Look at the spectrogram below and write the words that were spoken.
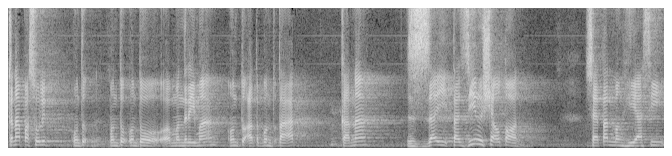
kenapa sulit untuk untuk untuk menerima untuk ataupun untuk taat karena zai tazinu syaitan. Setan menghiasi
